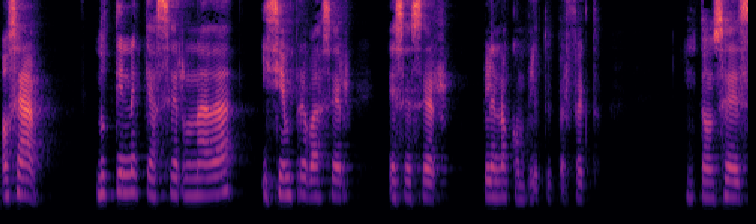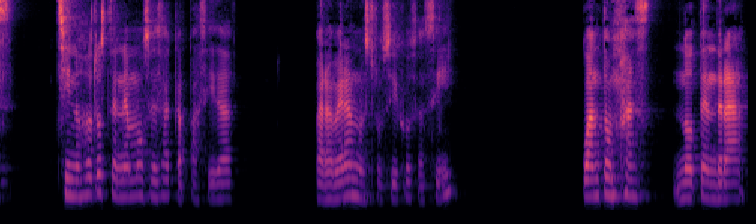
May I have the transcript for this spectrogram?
O sea, no tiene que hacer nada y siempre va a ser ese ser pleno, completo y perfecto. Entonces, si nosotros tenemos esa capacidad para ver a nuestros hijos así, ¿cuánto más no tendrá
